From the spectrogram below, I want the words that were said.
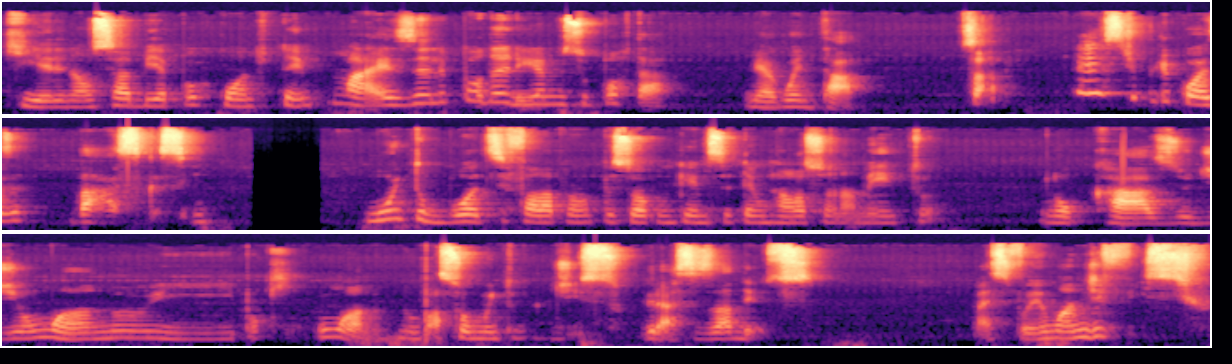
Que ele não sabia por quanto tempo mais ele poderia me suportar, me aguentar. Sabe? Esse tipo de coisa básica, assim. Muito boa de se falar para uma pessoa com quem você tem um relacionamento no caso de um ano e pouquinho. Um ano. Não passou muito disso, graças a Deus. Mas foi um ano difícil.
